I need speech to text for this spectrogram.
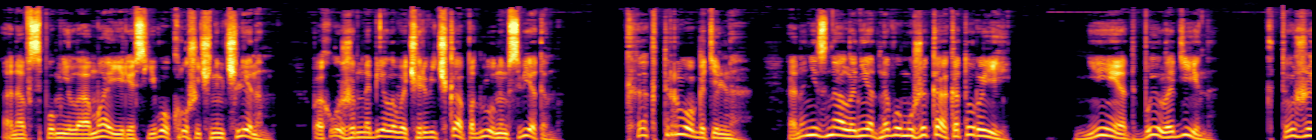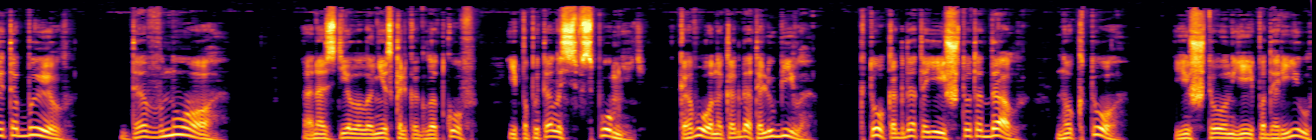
Она вспомнила о Майере с его крошечным членом, похожим на белого червячка под лунным светом. Как трогательно! Она не знала ни одного мужика, который... Нет, был один. Кто же это был? Давно. Она сделала несколько глотков и попыталась вспомнить, кого она когда-то любила, кто когда-то ей что-то дал, но кто и что он ей подарил.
